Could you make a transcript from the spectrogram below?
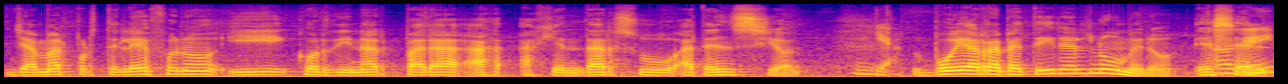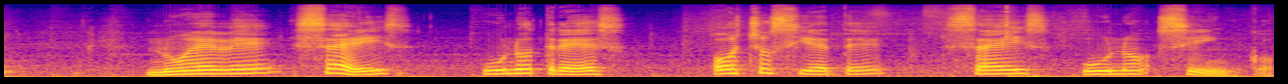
llamar por teléfono y coordinar para agendar su atención. Voy a repetir el número, es Ok. el 9613-87615.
